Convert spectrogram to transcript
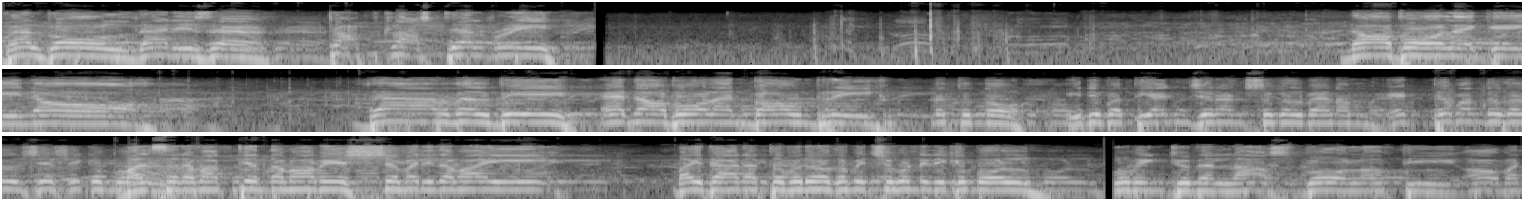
Well ball, that is a top class delivery. No ball again, no. There will be a no ball and boundary. എത്തുന്നു ഇരുപത്തിയഞ്ച് റൺസുകൾ വേണം എട്ട് പന്തുകൾ ശേഷിക്കുമ്പോൾ മത്സരം അത്യന്തം ആവേശഭരിതമായി മൈതാനത്ത് പുരോഗമിച്ചുകൊണ്ടിരിക്കുമ്പോൾ moving to the last ball of the over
